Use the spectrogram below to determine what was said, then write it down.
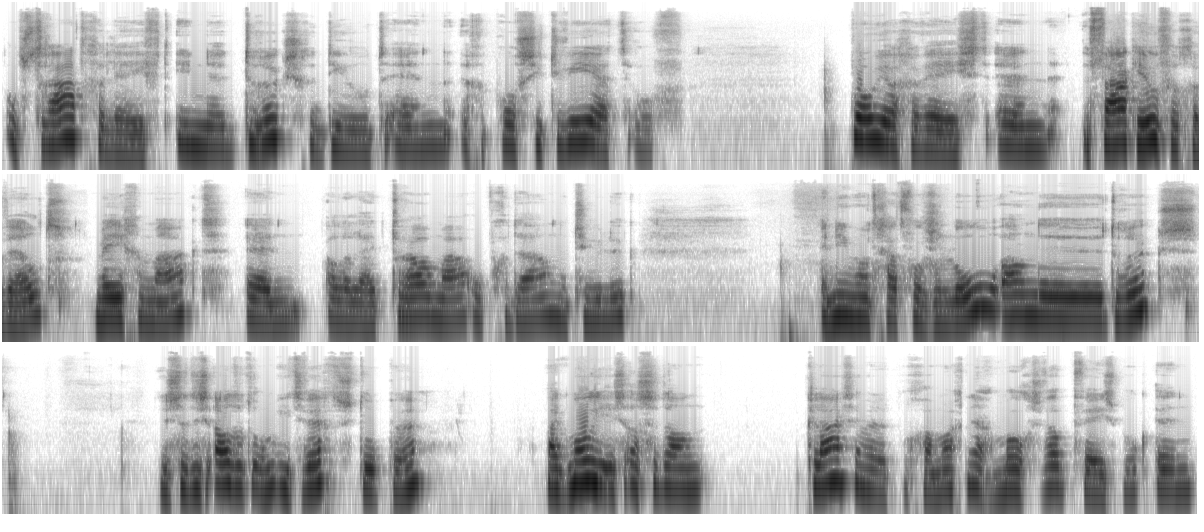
op straat geleefd, in uh, drugs gedeeld en geprostitueerd of pooier geweest. En vaak heel veel geweld meegemaakt en allerlei trauma opgedaan natuurlijk. En niemand gaat voor zijn lol aan de drugs. Dus dat is altijd om iets weg te stoppen. Maar het mooie is als ze dan klaar zijn met het programma, ja, mogen ze wel op Facebook. En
